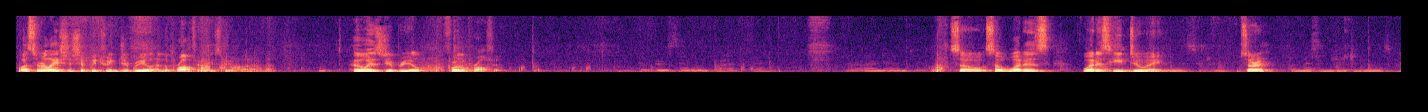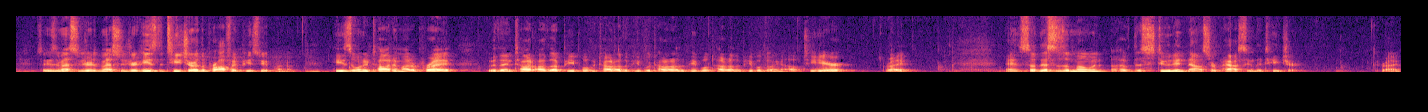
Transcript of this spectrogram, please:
What's the relationship between Jibreel and the Prophet, peace be upon him? Who is Jibreel for the Prophet? So, so what is what is he doing? Sorry. So he's a messenger to the messenger. He's the teacher of the prophet, peace be upon him. He's the one who taught him how to pray, who then taught other people, who taught other people, who taught other people, taught other people, going up to here, right? And so this is a moment of the student now surpassing the teacher, right?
